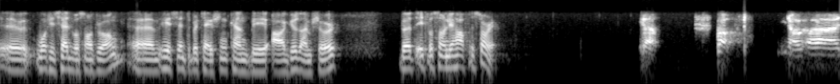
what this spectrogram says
Uh, what he said was not wrong. Um, his interpretation can be argued, I'm sure, but it was only half the story. Yeah. Well, you know, uh,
